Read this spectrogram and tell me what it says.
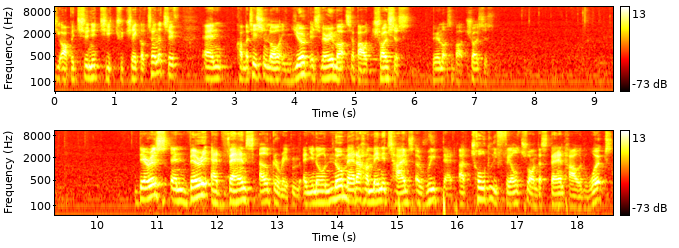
the opportunity to check alternative. And competition law in Europe is very much about choices, very much about choices. There is a very advanced algorithm, and you know, no matter how many times I read that, I totally fail to understand how it works.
